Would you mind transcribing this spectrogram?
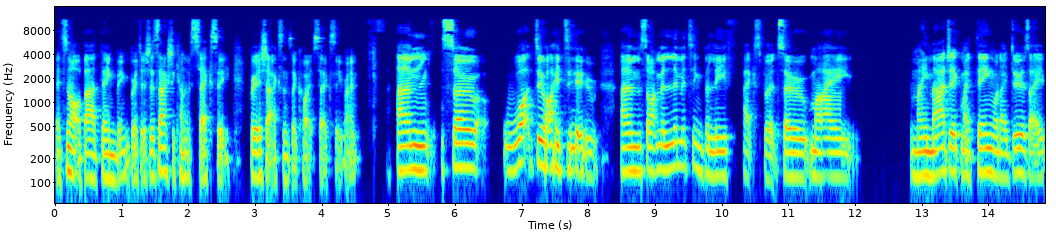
it's not a bad thing being British. It's actually kind of sexy. British accents are quite sexy, right? Um, so what do I do? Um, so I'm a limiting belief expert. So my my magic, my thing, what I do is I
